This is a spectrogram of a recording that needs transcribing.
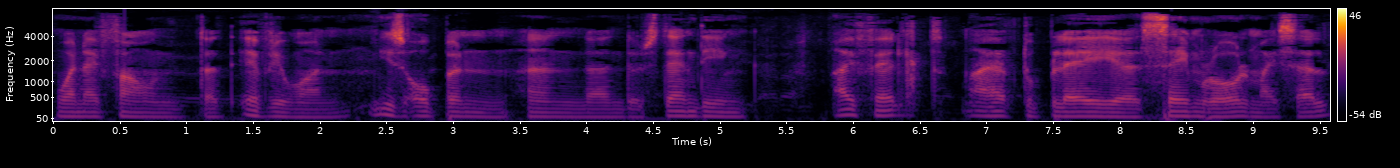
when I found that everyone is open and understanding, I felt I have to play a same role myself,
